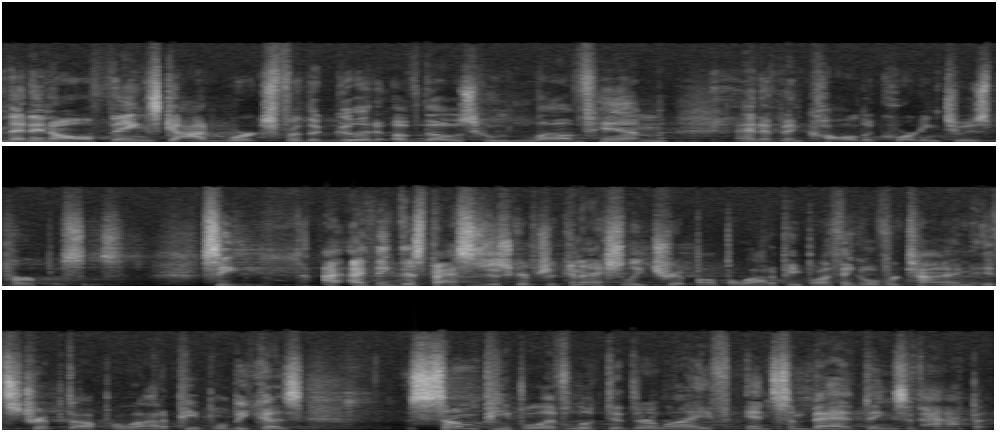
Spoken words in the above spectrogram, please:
that in all things God works for the good of those who love him and have been called according to his purposes. See, I, I, think this passage of scripture can actually trip up a lot of people. I think over time it's tripped up a lot of people because some people have looked at their life and some bad things have happened.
